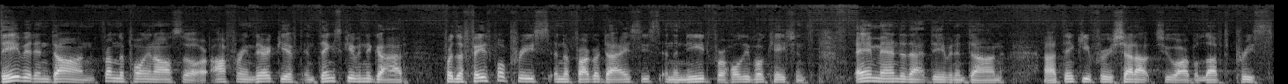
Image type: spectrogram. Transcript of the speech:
David and Don from Napoleon also are offering their gift in thanksgiving to God for the faithful priests in the Fargo Diocese and the need for holy vocations. Amen to that, David and Don. Uh, thank you for your shout out to our beloved priests.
